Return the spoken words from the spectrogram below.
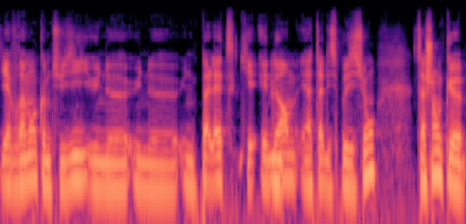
Il y a vraiment, comme tu dis, une, une, une palette qui est énorme mm. et à ta disposition. Sachant que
